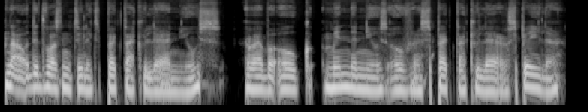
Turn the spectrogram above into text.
nou, dit was natuurlijk spectaculair nieuws. En we hebben ook minder nieuws over een spectaculaire speler.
